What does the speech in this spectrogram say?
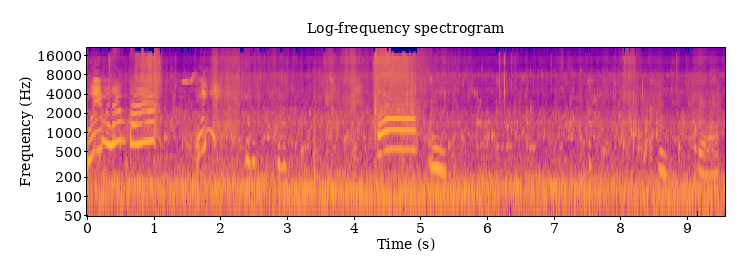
อุ้ยมันนะลาอุ้ยปลาอืม เดี๋ยว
